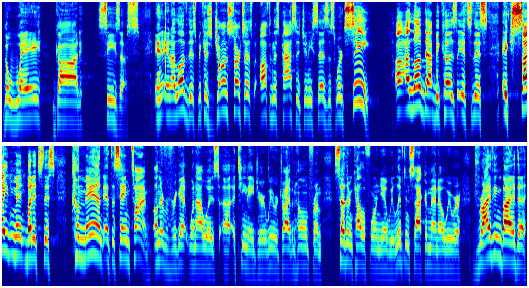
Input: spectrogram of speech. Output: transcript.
the way God sees us. And, and, I love this because John starts us off in this passage and he says this word, see. I love that because it's this excitement, but it's this command at the same time. I'll never forget when I was uh, a teenager. We were driving home from Southern California. We lived in Sacramento. We were driving by the,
